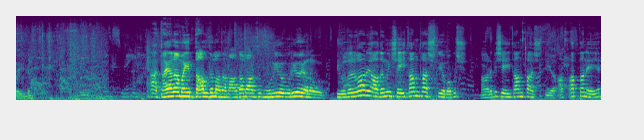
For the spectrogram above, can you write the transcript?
Öldüm. Ha dayanamayıp daldım adama. Adam artık vuruyor vuruyor ya lavuk. Yuları var ya adamın şeytan taş diyor babuş. Harbi şeytan taş diyor. At at lan E'ye.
